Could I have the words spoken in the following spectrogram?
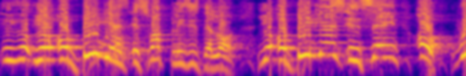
your, your, obedience is what pleases the Lord. Your obedience in saying, Oh, we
